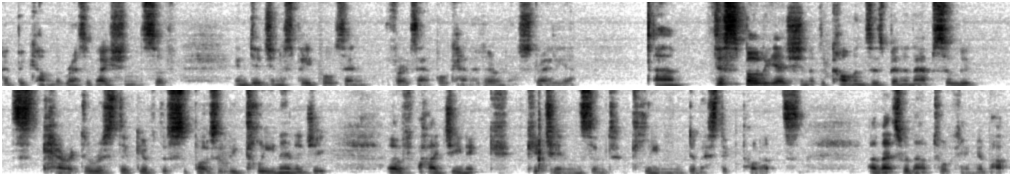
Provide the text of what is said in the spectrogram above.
had become the reservations of indigenous peoples in, for example, Canada and Australia. Um, despoliation of the commons has been an absolute characteristic of the supposedly clean energy of hygienic kitchens and clean domestic products. And that's without talking about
